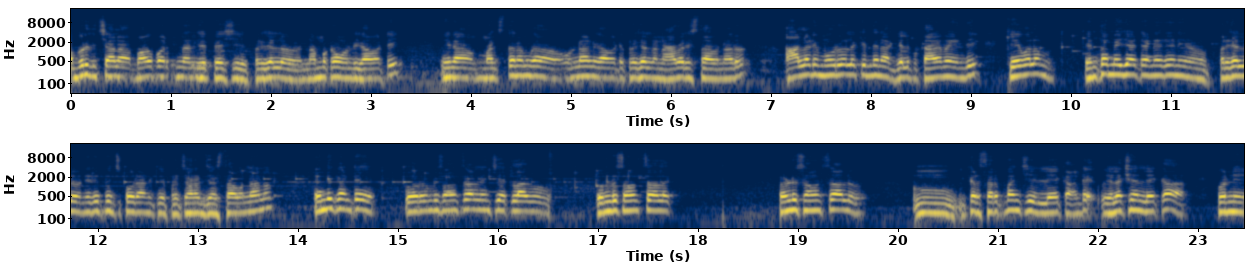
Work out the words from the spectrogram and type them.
అభివృద్ధి చాలా బాగుపడుతుందని చెప్పేసి ప్రజల్లో నమ్మకం ఉంది కాబట్టి నేను మంచితనంగా ఉన్నాను కాబట్టి ప్రజలు నన్ను ఆదరిస్తూ ఉన్నారు. ఆల్రెడీ మూడు రోజుల కింద నా గెలుపు ఖాయమైంది. కేవలం ఎంత మెజార్టీ అనేది నేను ప్రజల్లో నిరూపించుకోవడానికి ప్రచారం చేస్తూ ఉన్నాను. ఎందుకంటే ఓ రెండు సంవత్సరాల నుంచి ఎట్లాగో రెండు సంవత్సరాల రెండు సంవత్సరాలు ఇక్కడ సర్పంచ్ లేక అంటే ఎలక్షన్ లేక కొన్ని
